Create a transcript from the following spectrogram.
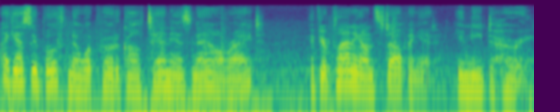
I guess we both know what Protocol 10 is now, right? If you're planning on stopping it, you need to hurry.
